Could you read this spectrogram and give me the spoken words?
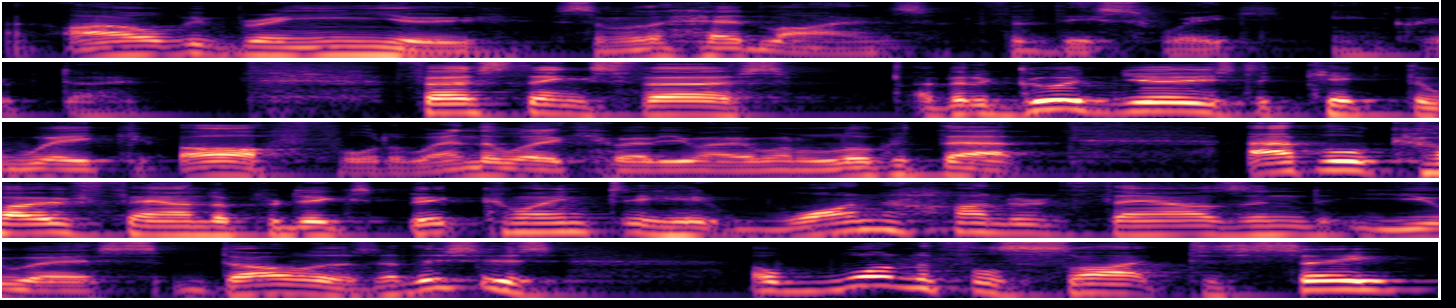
and I will be bringing you some of the headlines for this week in crypto. First things first, a bit of good news to kick the week off, or to end the week, however you may want to look at that. Apple co founder predicts Bitcoin to hit 100,000 US dollars. Now, this is a wonderful sight to see,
